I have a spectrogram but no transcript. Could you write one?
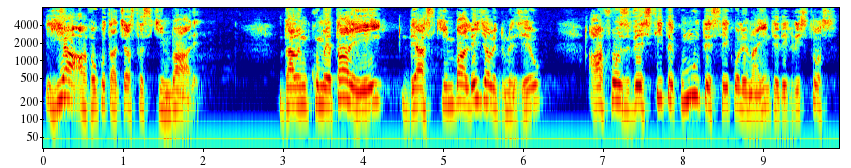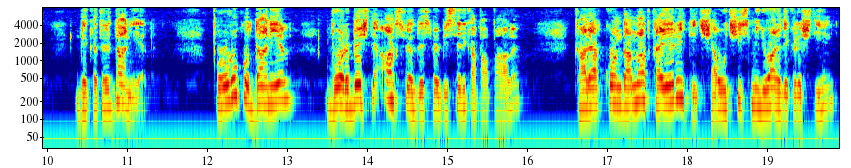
ea a făcut această schimbare. Dar încumetarea ei de a schimba legea lui Dumnezeu a fost vestită cu multe secole înainte de Hristos, de către Daniel. Prorocul Daniel vorbește astfel despre Biserica Papală, care a condamnat ca eretici și a ucis milioane de creștini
